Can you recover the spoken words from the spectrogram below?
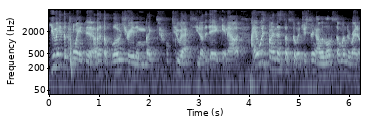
you made the point Yeah. about the flow trading, like two x. You know, the day it came out. I always find that stuff so interesting. I would love someone to write a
